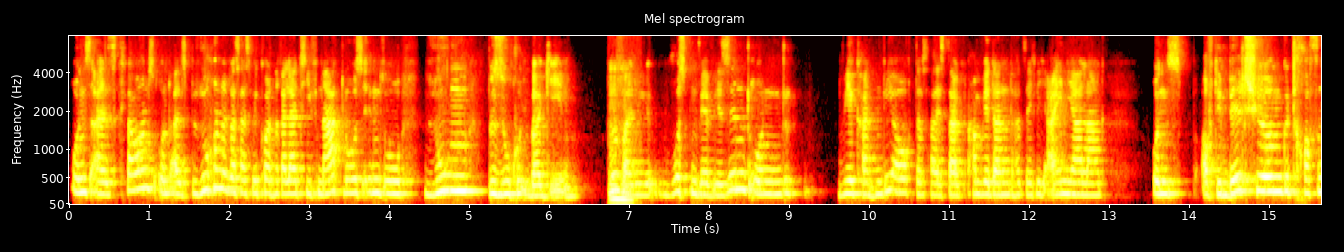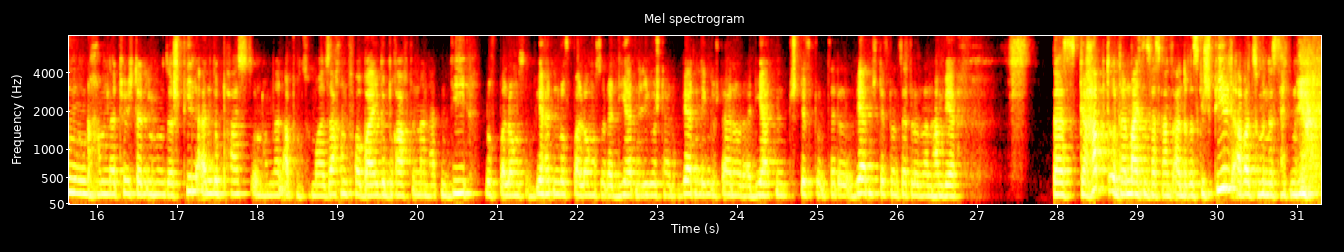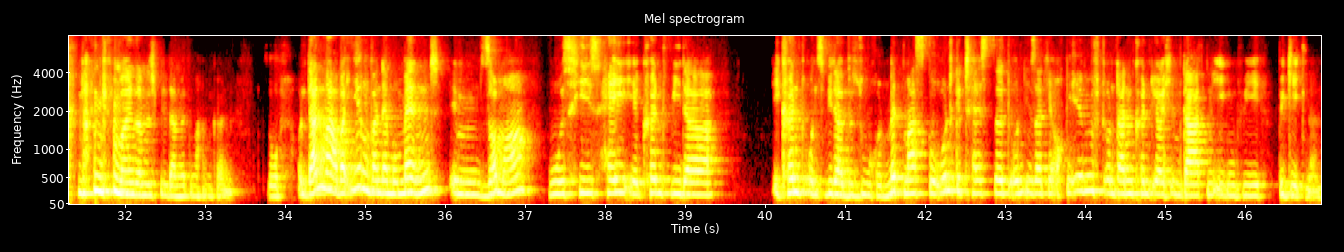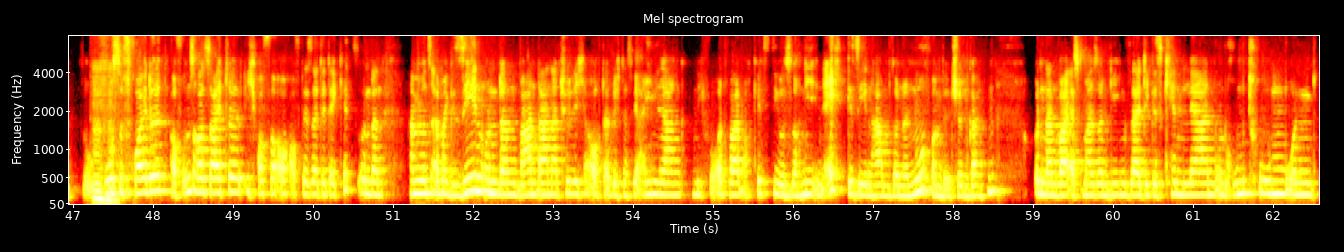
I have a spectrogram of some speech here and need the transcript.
uns als Clowns und als Besuchende. Das heißt, wir konnten relativ nahtlos in so Zoom-Besuche übergehen, ne, mhm. weil die wussten, wer wir sind und wir kannten die auch. Das heißt, da haben wir dann tatsächlich ein Jahr lang uns auf dem Bildschirm getroffen und haben natürlich dann irgendwie unser Spiel angepasst und haben dann ab und zu mal Sachen vorbeigebracht und dann hatten die Luftballons und wir hatten Luftballons oder die hatten Legosteine und wir hatten Legosteine oder die hatten Stift und Zettel und wir hatten Stift und Zettel und dann haben wir das gehabt und dann meistens was ganz anderes gespielt, aber zumindest hätten wir dann ein gemeinsames Spiel damit machen können. So. Und dann war aber irgendwann der Moment im Sommer, wo es hieß, hey, ihr könnt wieder ihr könnt uns wieder besuchen mit Maske und getestet und ihr seid ja auch geimpft und dann könnt ihr euch im Garten irgendwie begegnen. So mhm. große Freude auf unserer Seite, ich hoffe auch auf der Seite der Kids und dann haben wir uns einmal gesehen und dann waren da natürlich auch dadurch, dass wir ein Jahr lang nicht vor Ort waren, auch Kids, die uns noch nie in echt gesehen haben, sondern nur vom Bildschirm kannten. Und dann war erstmal so ein gegenseitiges Kennenlernen und Rumtoben und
